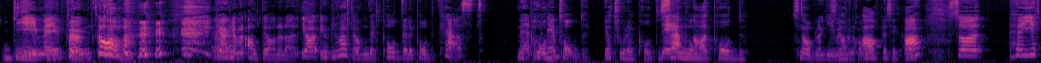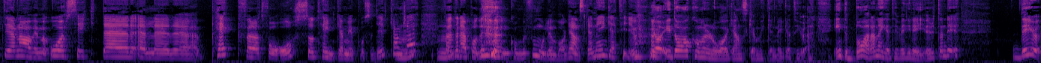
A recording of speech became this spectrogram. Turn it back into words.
gmail.com jag glömmer alltid av det där. Jag, jag glömmer alltid om det är podd eller podcast. Nej, Eh, podd. Men det är podd. Jag tror det är podd. Det är Sen podd. har podd. Snabla Snabbla. gmail.com. Ja precis. Ja, Ja. så hör jättegärna av er med åsikter eller eh, pepp för att få oss att tänka mer positivt kanske. För att den här podden kommer förmodligen vara ganska negativ. ja idag kommer det nog vara ganska mycket negativa. Inte bara negativa grejer utan det det,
